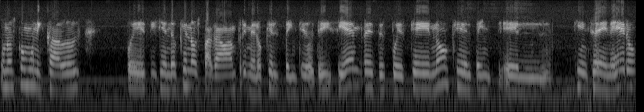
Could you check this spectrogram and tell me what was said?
unos comunicados pues diciendo que nos pagaban primero que el 22 de diciembre, después que no, que el, el 15 de enero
